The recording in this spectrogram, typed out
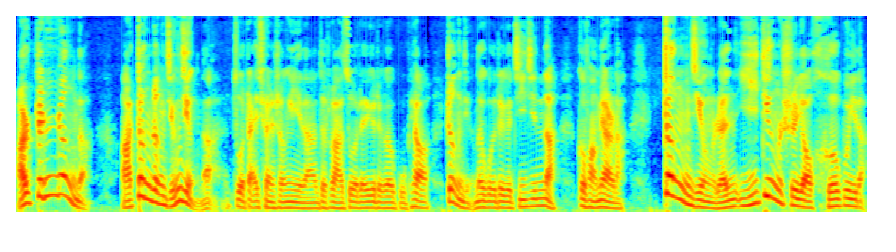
而真正的啊正正经经的做债券生意的，对吧？做这个这个股票正经的过这个基金的各方面的正经人，一定是要合规的。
